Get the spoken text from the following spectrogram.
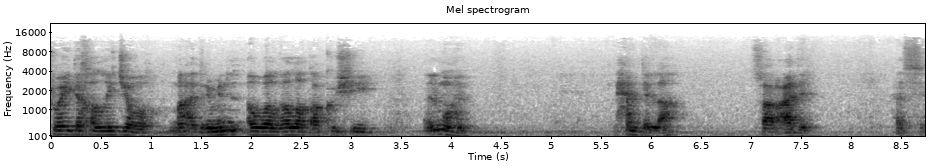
شوي دخل لي جوا ما أدري من الأول غلط أكو شيء المهم الحمد لله صار عدل هسه.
